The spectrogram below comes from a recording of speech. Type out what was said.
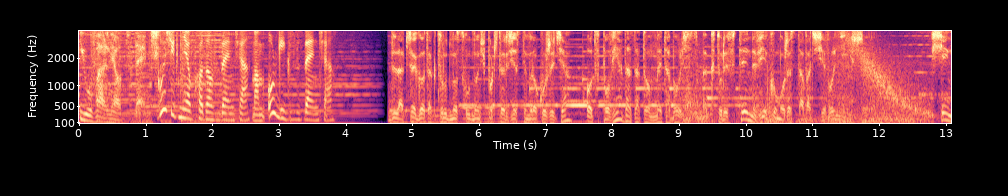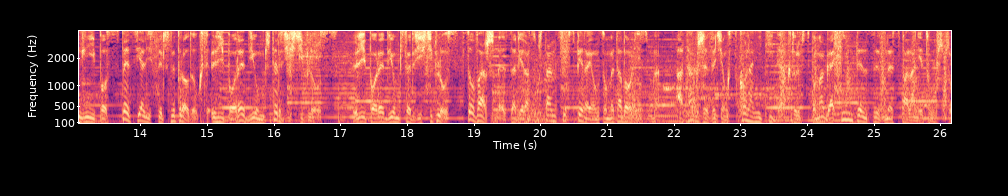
i uwalnia od wzdęć. Guzik nie obchodzą wzdęcia. Mam Ulgix wzdęcia. Dlaczego tak trudno schudnąć po 40 roku życia? Odpowiada za to metabolizm, który w tym wieku może stawać się wolniejszy. Sięgnij po specjalistyczny produkt Liporedium 40. Liporedium 40, co ważne, zawiera substancję wspierającą metabolizm, a także wyciąg z kolanitida, który wspomaga intensywne spalanie tłuszczu.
